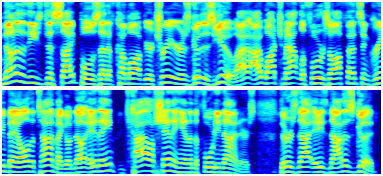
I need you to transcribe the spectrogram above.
none of these disciples that have come off your tree are as good as you. I, I watch Matt LaFleur's offense in Green Bay all the time. I go, no, it ain't Kyle Shanahan and the 49ers. There's not, he's not as good.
